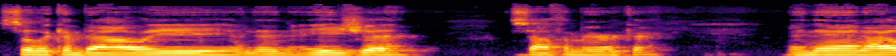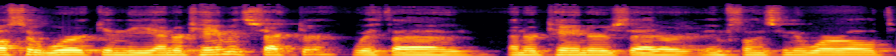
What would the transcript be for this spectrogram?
Silicon Valley, and then Asia, South America. And then I also work in the entertainment sector with uh, entertainers that are influencing the world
